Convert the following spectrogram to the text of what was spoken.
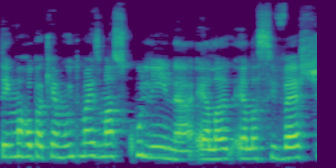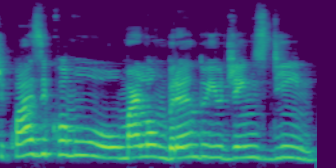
tem uma roupa que é muito mais masculina. Ela, ela se veste quase como o Marlon Brando e o James Dean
